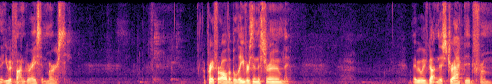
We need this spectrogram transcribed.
That you would find grace and mercy. I pray for all the believers in this room that maybe we've gotten distracted from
